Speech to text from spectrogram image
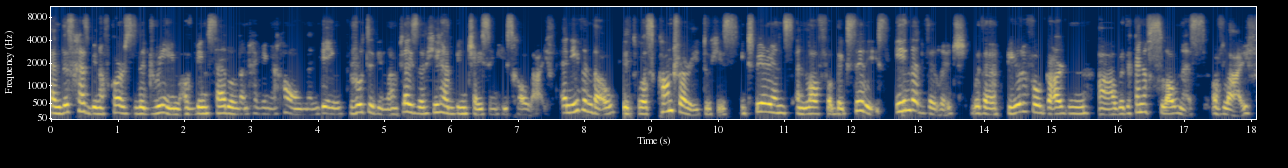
And this has been, of course, the dream of being settled and having a home and being rooted in one place that he had been chasing his whole life. And even though it was contrary to his experience and love for big cities, in that village with a beautiful garden, uh, with a kind of slowness of life,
